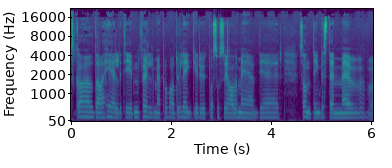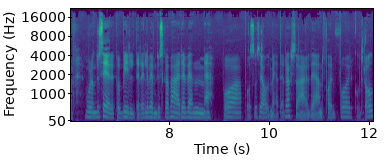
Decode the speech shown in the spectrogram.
skal da hele tiden følge med på hva du legger ut på sosiale medier, sånne ting, bestemme hvordan du ser ut på bilder, eller hvem du skal være venn med på, på sosiale medier, da, så er jo det en form for kontroll.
